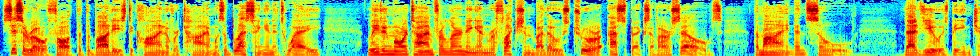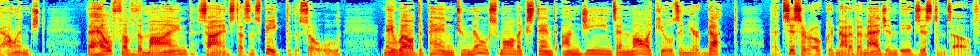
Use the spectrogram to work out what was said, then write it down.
Cicero thought that the body's decline over time was a blessing in its way, leaving more time for learning and reflection by those truer aspects of ourselves, the mind and soul. That view is being challenged. The health of the mind, science doesn't speak to the soul, may well depend to no small extent on genes and molecules in your gut that Cicero could not have imagined the existence of.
